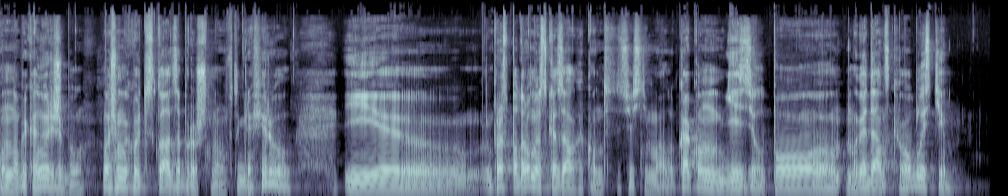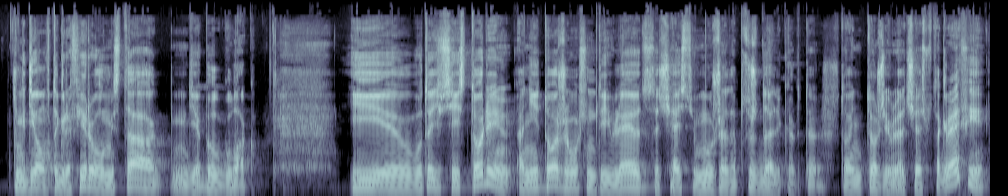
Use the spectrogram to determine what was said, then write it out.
он на Байконуре же был. В общем, какой-то склад заброшенный он фотографировал. И э, просто подробно сказал, как он это все снимал. Как он ездил по Магаданской области, где он фотографировал места, где был ГУЛАГ. И вот эти все истории, они тоже, в общем-то, являются частью, мы уже это обсуждали как-то, что они тоже являются частью фотографии,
